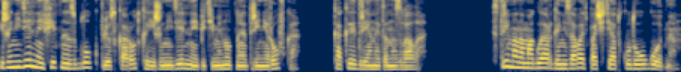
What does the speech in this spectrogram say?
Еженедельный фитнес-блок плюс короткая еженедельная пятиминутная тренировка, как Эдриан это назвала. Стрим она могла организовать почти откуда угодно,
